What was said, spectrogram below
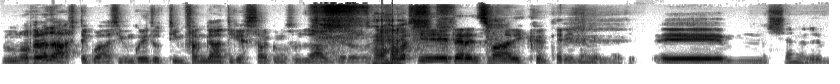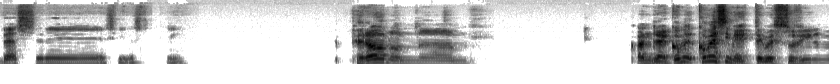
un'opera d'arte quasi, con quelli tutti infangati che salgono sull'albero, quasi Terence Malick. Carina quella, sì. Ehm, La scena dovrebbe essere... Sì, questo qui. però non... ehm, Andrea, come, come si mette questo film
